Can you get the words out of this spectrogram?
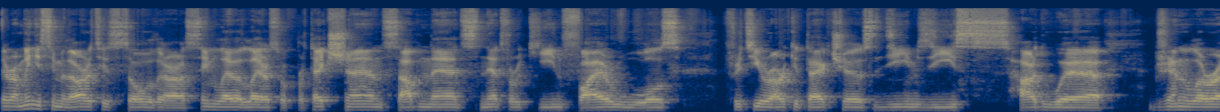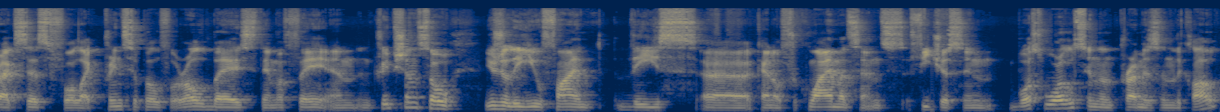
there are many similarities. So there are same level layers of protection, subnets, networking, firewalls, three-tier architectures, DMZs, hardware, granular access for like principal for role-based MFA and encryption. So usually you find these uh, kind of requirements and features in both worlds, in on-premise and the cloud.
